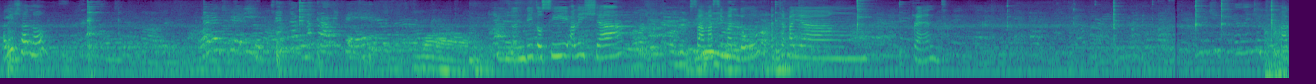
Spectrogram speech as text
Alicia, no? Wow. Nandito si Alicia, sama si Malu, at saka yung friend. At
